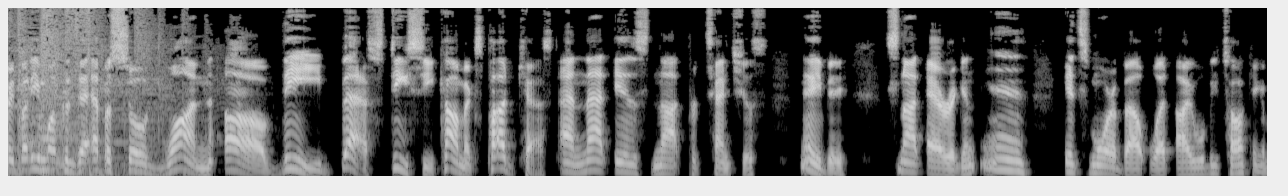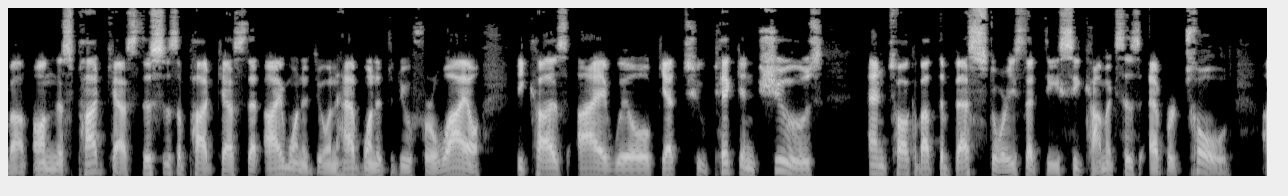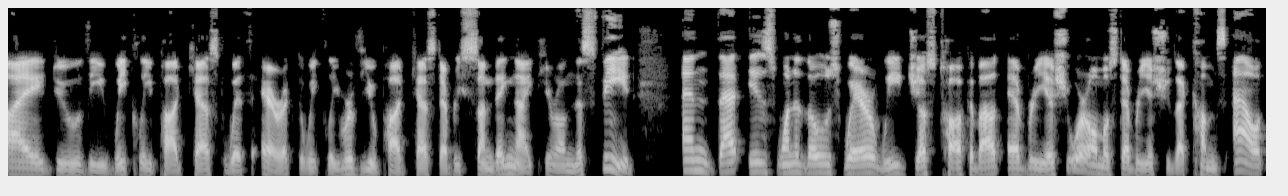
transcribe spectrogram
everybody, and welcome to episode one of the best DC Comics podcast. And that is not pretentious. Maybe. It's not arrogant. Eh, it's more about what I will be talking about on this podcast. This is a podcast that I want to do and have wanted to do for a while because I will get to pick and choose and talk about the best stories that DC Comics has ever told. I do the weekly podcast with Eric, the weekly review podcast every Sunday night here on this feed. And that is one of those where we just talk about every issue or almost every issue that comes out.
